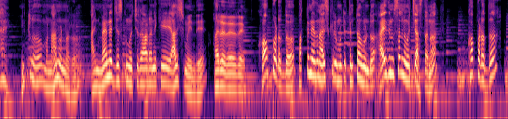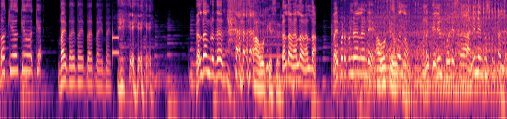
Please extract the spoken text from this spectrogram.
హాయ్ ఇంట్లో మా నాన్న ఉన్నారు. ఆయన మేనేజ్ చేసుకుని వచ్చి రావడానికి ఆలస్యమైంది. అరే రే రే కోప్పడొద్దు. పక్కన ఏదైనా ఐస్ క్రీమ్ ఉంటే తింటా ఉండు. ఐదు నిమిషాలు నేను వచ్చేస్తాను. కోప్పడొద్దు. Okay okay okay. Bye bye bye bye bye bye. వెళ్దాం బ్రదర్. ఓకే సార్. వెళ్దాం వెళ్దాం వెళ్దాం. భయపడకుండా వెళ్ళండి. ఆ, ఓకే, ఓకే. చూసుకుందాం. మనకు తెలియని పోలీసా అన్ని నేను చూసుకుంటాను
